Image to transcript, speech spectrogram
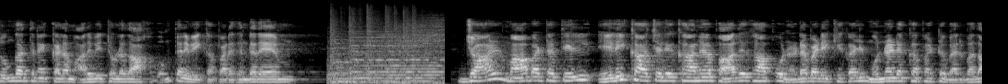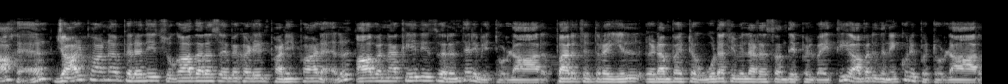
சுங்க திணைக்களம் அறிவித்துள்ளதாகவும் தெரிவிக்கப்படுகின்றது. ஜாழ் மாவட்டத்தில் எலிக்காய்ச்சலுக்கான பாதுகாப்பு நடவடிக்கைகள் முன்னெடுக்கப்பட்டு வருவதாக ஜாழ்ப்பாண பிரதி சுகாதார சேவைகளின் பணிப்பாளர் ஆவண கீதீஸ்வரன் தெரிவித்துள்ளார். பருத்தித்துறையில் இடம்பெற்ற ஊடகவியலாளர் சந்திப்பில் வைத்து அவர் இதனை குறிப்பிட்டுள்ளார்.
